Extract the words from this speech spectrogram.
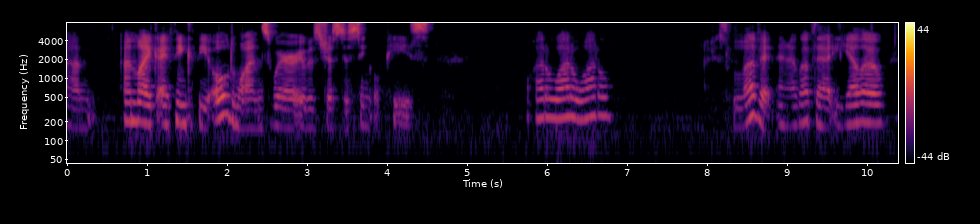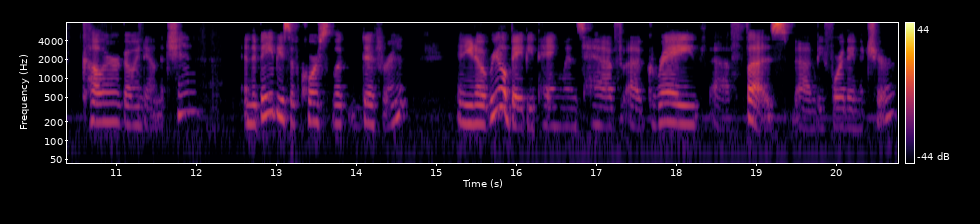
Um, unlike, I think, the old ones where it was just a single piece. Waddle, waddle, waddle. I just love it. And I love that yellow color going down the chin. And the babies, of course, look different. And you know, real baby penguins have a gray uh, fuzz uh, before they mature.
